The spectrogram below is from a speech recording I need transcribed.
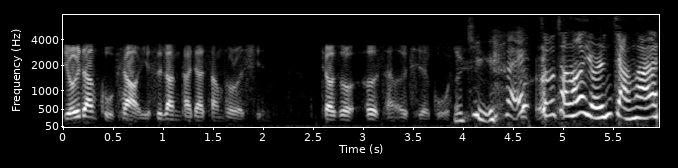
有一张股票也是让大家伤透了心，叫做二三二七的国巨。哎，怎么常常有人讲它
